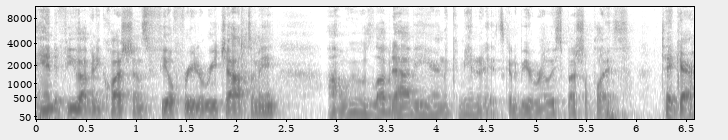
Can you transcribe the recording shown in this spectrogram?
and if you have any questions, feel free to reach out to me. Uh, we would love to have you here in the community. It's going to be a really special place. Take care.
